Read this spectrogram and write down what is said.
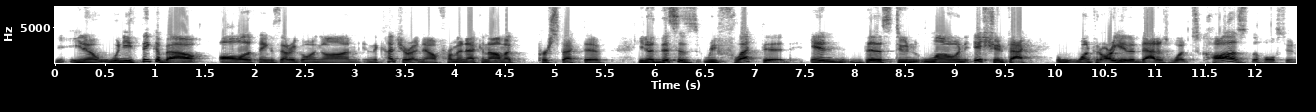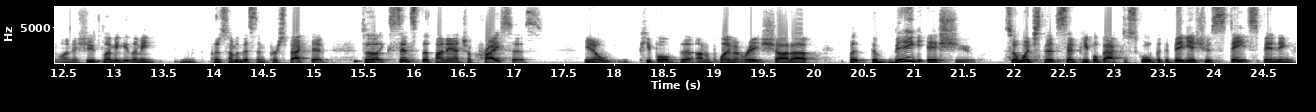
you know when you think about all the things that are going on in the country right now from an economic perspective, you know this is reflected in the student loan issue. In fact, one could argue that that is what's caused the whole student loan issue. Let me get, let me put some of this in perspective. So like since the financial crisis, you know, people, the unemployment rate shot up. But the big issue, so which that sent people back to school, but the big issue is state spending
